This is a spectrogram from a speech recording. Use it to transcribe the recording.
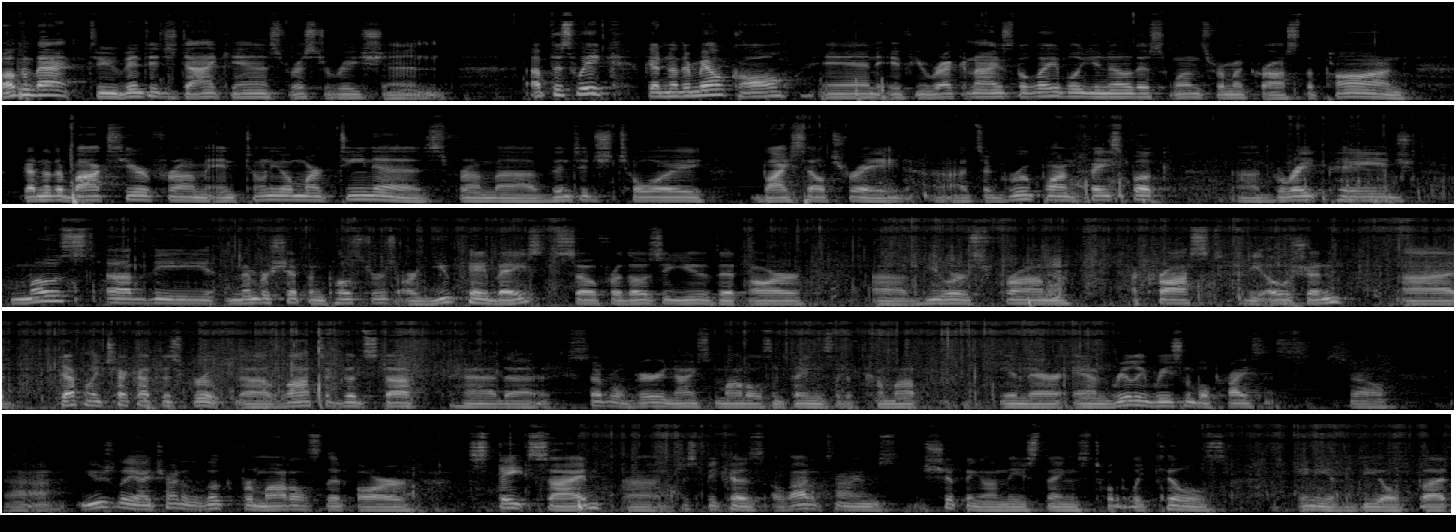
Welcome back to Vintage Diecast Restoration. Up this week, got another mail call, and if you recognize the label, you know this one's from across the pond. Got another box here from Antonio Martinez from uh, Vintage Toy Buy Sell Trade. Uh, it's a group on Facebook, uh, great page. Most of the membership and posters are UK based, so for those of you that are uh, viewers from across the ocean, uh, definitely check out this group. Uh, lots of good stuff. Had uh, several very nice models and things that have come up in there and really reasonable prices. So uh, usually I try to look for models that are stateside uh, just because a lot of times shipping on these things totally kills any of the deal. But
